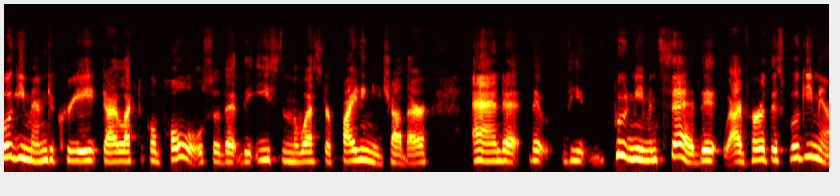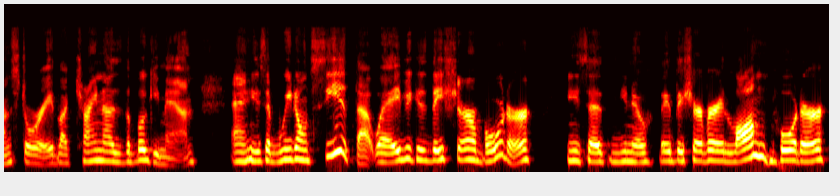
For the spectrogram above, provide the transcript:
boogeymen to create dialectical poles so that the East and the West are fighting each other. And uh, that the Putin even said that I've heard this boogeyman story, like China is the boogeyman, and he said we don't see it that way because they share a border. He said, you know, they, they share a very long border,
